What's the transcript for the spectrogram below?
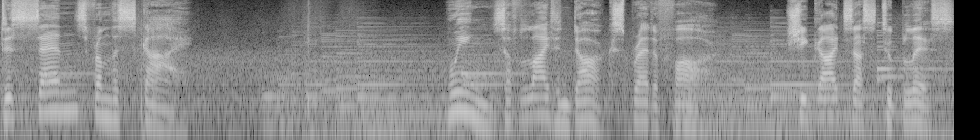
descends from the sky. Wings of light and dark spread afar. She guides us to bliss,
